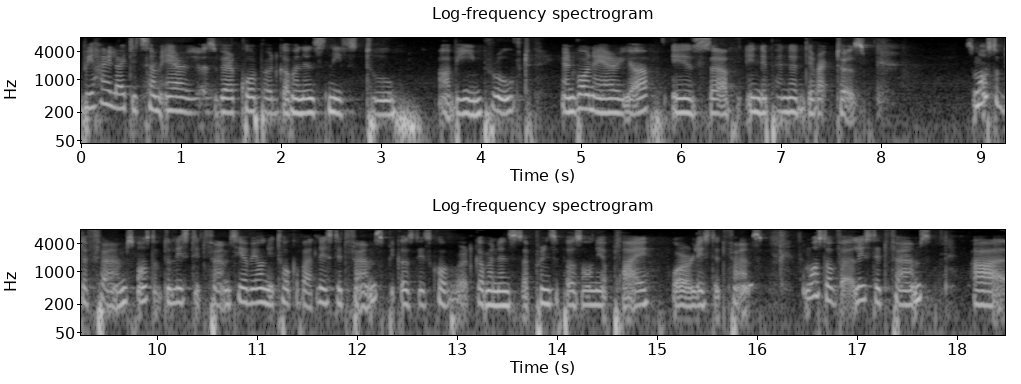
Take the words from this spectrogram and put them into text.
we highlighted some areas where corporate governance needs to uh, be improved, and one area is independent directors. So most of the firms, most of the listed firms, here we only talk about listed firms because these corporate governance uh, principles only apply for listed firms. So most of the listed firms, uh,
